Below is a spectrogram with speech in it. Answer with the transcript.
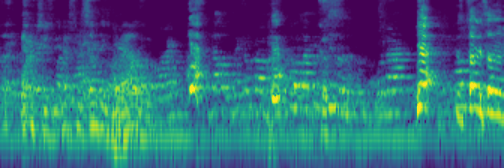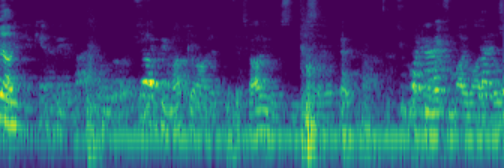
Excuse me, has to be something of value. Yeah. Yeah. Because Yeah. It's totally something of value. you can't be, you can't be mafkir on it if it's valueless and just say, okay, walking away from my liability,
